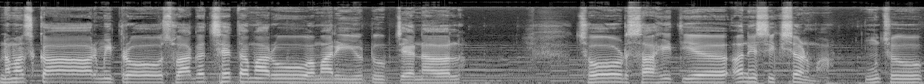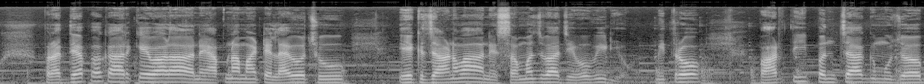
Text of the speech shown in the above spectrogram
નમસ્કાર મિત્રો, સ્વાગત છે તમારું અમારી યુટ્યુબ ચેનલ છોડ સાહિત્ય અને શિક્ષણમાં. હું છું પ્રાધ્યાપક આર કે વાળા અને આપના માટે લાવ્યો છું એક જાણવા અને સમજવા જેવો વીડિયો. મિત્રો, ભારતીય પંચાંગ મુજબ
